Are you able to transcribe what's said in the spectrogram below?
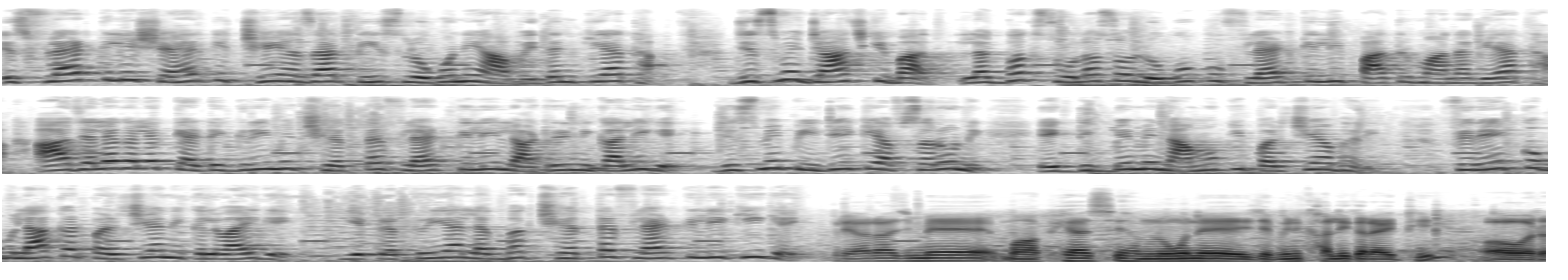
इस फ्लैट के लिए शहर के 6030 लोगों ने आवेदन किया था, जिसमें जाँच के बाद लगभग 1600 लोगों को फ्लैट के लिए पात्र माना गया था। आज अलग अलग कैटेगरी में छिहत्तर फ्लैट के लिए लॉटरी निकाली गई, जिसमें पीजे के अफसरों ने एक डिब्बे में नामों की पर्चियाँ भरी। फिर एक को बुलाकर पर्चियाँ निकलवाई गई। ये प्रक्रिया लगभग छिहत्तर फ्लैट के लिए की गई। प्रयागराज में माफिया से हम लोगों ने ज़मीन खाली कराई थी और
